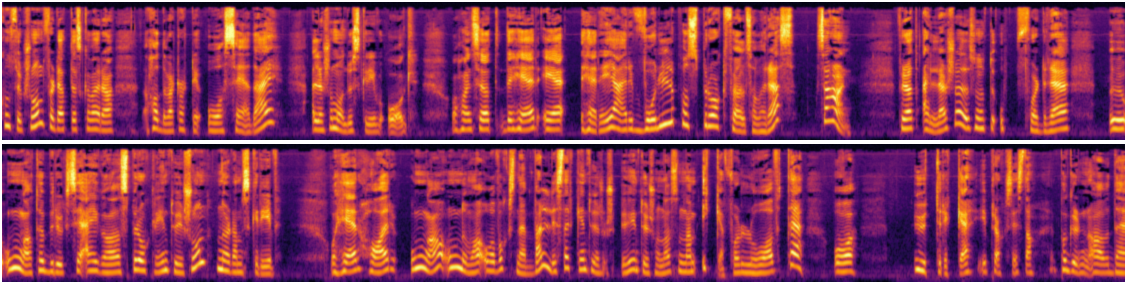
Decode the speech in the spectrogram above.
konstruksjon, fordi at det skal være hadde vært artig å se deg, eller så må du skrive òg. Og han sier at det her er, her gjør vold på språkfølelsene våre, sier han. For at ellers er det sånn at du oppfordrer unger til å bruke sin egen språklige intuisjon når de skriver. Og her har unger, ungdommer og voksne veldig sterke intuisjoner som de ikke får lov til å uttrykke i praksis, da, pga. det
